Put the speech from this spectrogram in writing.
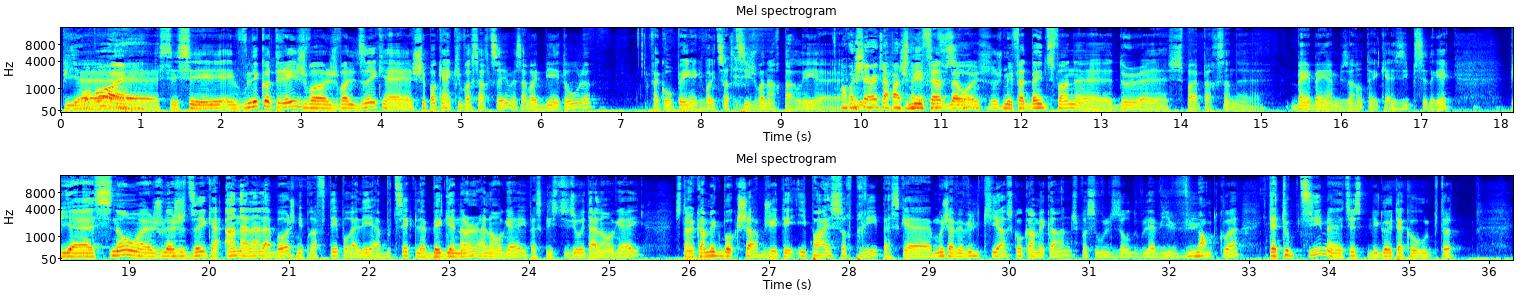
Puis Oh euh, c'est c'est vous l'écouterez, je vais je vais le dire que je sais pas quand il va sortir, mais ça va être bientôt là. Fait qu'au pire, quand va être sorti, je vais en reparler. euh, On va le mais- share avec la page je m'ai fait, ben ouais, ça, je m'ai fait bien du fun. euh, deux euh, super personnes ben ben amusantes, Kazi puis Cédric. Puis sinon, je voulais juste dire qu'en allant là-bas, je n'ai profité pour aller à la boutique Le Beginner à Longueuil, parce que les studios étaient à Longueuil. C'est un comic book shop. J'ai été hyper surpris parce que moi j'avais vu le kiosque au Comic Con. Je sais pas si vous les autres vous l'aviez vu Non. ou de quoi. Il était tout petit, mais tu sais, les gars étaient cool puis tout.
